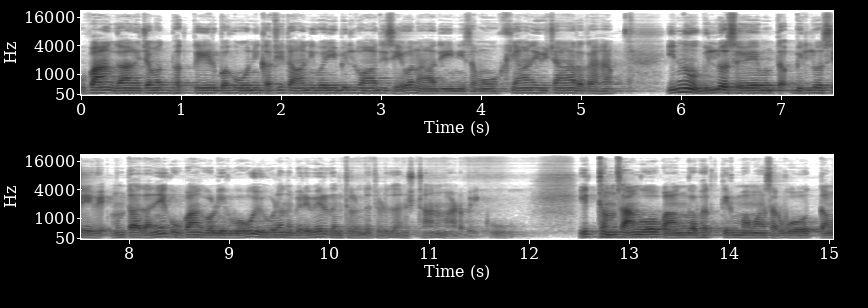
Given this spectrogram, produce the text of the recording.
ಉಪಾಂಗಾನಿ ಚ ಮದ್ಭಕ್ತೈರ್ಬಹೂನಿ ಕಥಿತಾನಿ ವೈ ಬಿಲ್ವಾದಿ ಸೇವನಾದೀನಿ ಸಮೂಹ್ಯಾನಿ ವಿಚಾರತಃ. ಇನ್ನೂ ಬಿಲ್ವ ಸೇವೆ ಮುಂತ, ಬಿಲ್ವ ಸೇವೆ ಮುಂತಾದ ಅನೇಕ ಉಪಾಂಗಗಳು ಇವುಗಳನ್ನು ಬೇರೆ ಬೇರೆ ಗ್ರಂಥಗಳಿಂದ ತಿಳಿದು ಅನುಷ್ಠಾನ ಮಾಡಬೇಕು. ಇತ್ತಂ ಸಾಂಗೋಪಾಂಗ ಭಕ್ತಿರ್ಮಮ ಸರ್ವೋತ್ತಮ.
